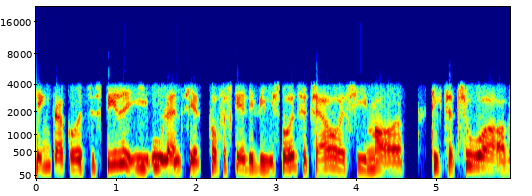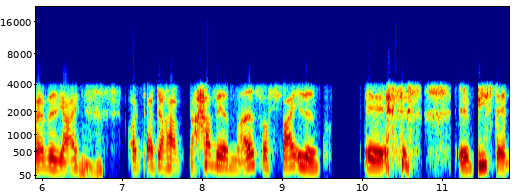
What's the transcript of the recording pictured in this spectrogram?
penge, der er gået til spilde i ulandshjælp på forskellige vis, både til terrorregimer og diktaturer og hvad ved jeg. Mm-hmm. Og, og der, har, der har været meget forfejlet øh, øh, bistand.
